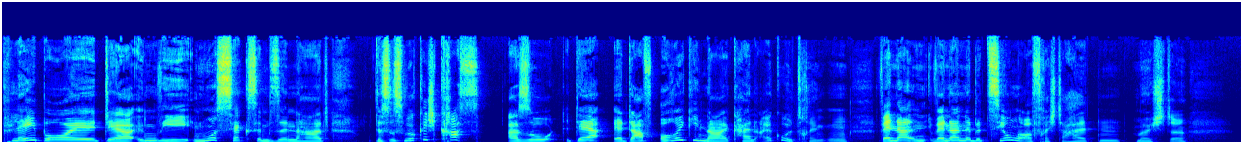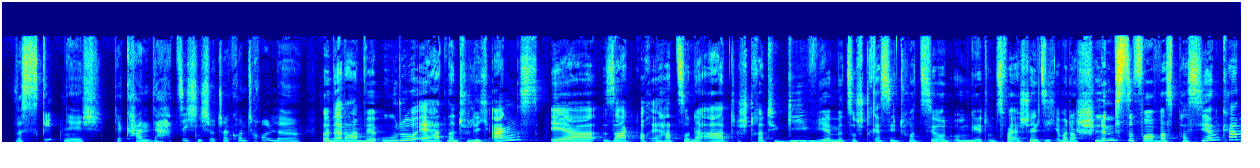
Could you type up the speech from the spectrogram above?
Playboy, der irgendwie nur Sex im Sinn hat. Das ist wirklich krass. Also, der, er darf original keinen Alkohol trinken, wenn er, wenn er eine Beziehung aufrechterhalten möchte. Was geht nicht? Der kann, der hat sich nicht unter Kontrolle. Und dann haben wir Udo, er hat natürlich Angst. Er sagt auch, er hat so eine Art Strategie, wie er mit so Stresssituationen umgeht. Und zwar, er stellt sich immer das Schlimmste vor, was passieren kann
